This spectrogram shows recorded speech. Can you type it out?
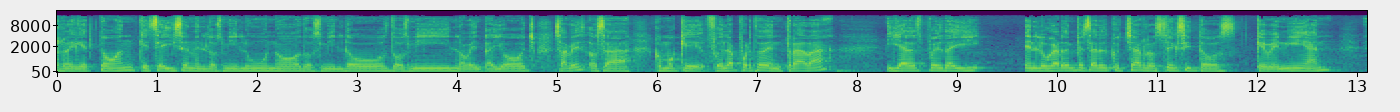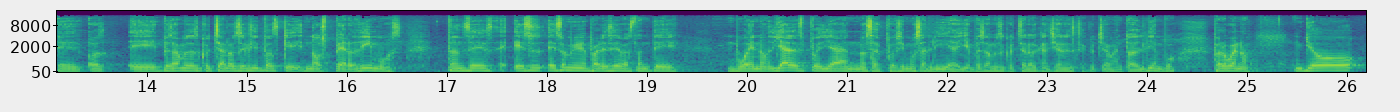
reggaetón que se hizo en el 2001, 2002, 2000, 98, ¿sabes? O sea, como que fue la puerta de entrada y ya después de ahí, en lugar de empezar a escuchar los éxitos que venían, eh, eh, empezamos a escuchar los éxitos que nos perdimos. Entonces, eso, eso a mí me parece bastante bueno. Ya después ya nos pusimos al día y empezamos a escuchar las canciones que escuchaban todo el tiempo. Pero bueno, yo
